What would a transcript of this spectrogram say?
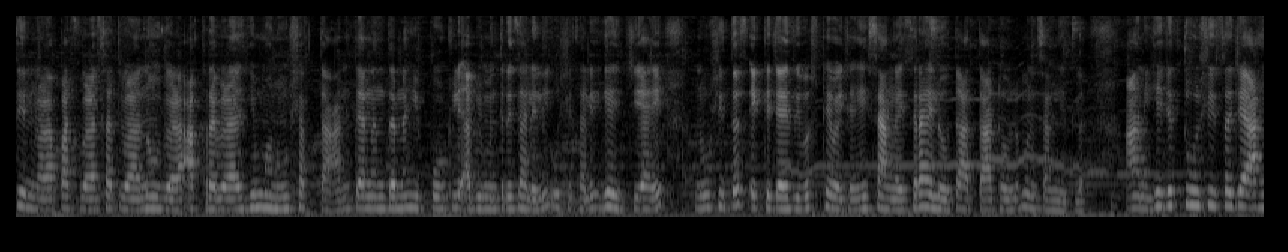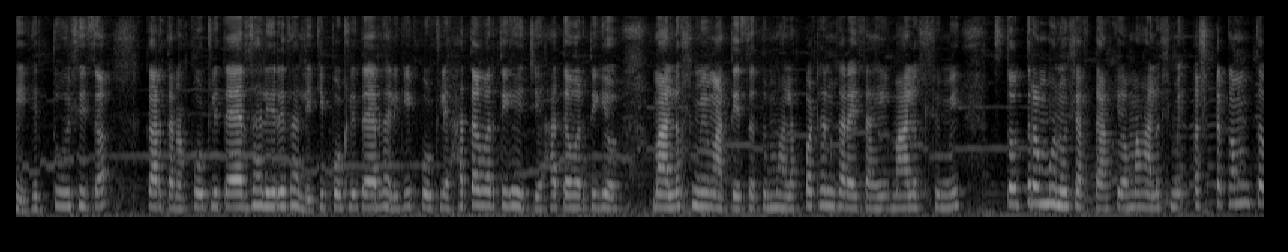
तीन वेळा पाच वेळा सात वेळा नऊ वेळा अकरा वेळा ही म्हणू शकता. आणि त्यानंतरनं ही पोटली अभिमंत्रित झालेली उशीखाली घ्यायची आहे. आणि उशीतच एक्केचाळीस दिवस ठेवायचे आहे हे सांगायचं राहिलं होतं आता आठवलं म्हणून सांगितलं. आणि हे जे तुळशीचं जे आहे हे तुळशीचं करताना पोटली तयार झाली रे झाली की पोटली तयार झाली की पोटली हातावरती घ्यायची. हातावरती घेऊन महालक्ष्मी मातेचं तुम्हाला पठण करायचं आहे. महालक्ष्मी स्तोत्र म्हणू शकता किंवा महालक्ष्मी अष्टकमचं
